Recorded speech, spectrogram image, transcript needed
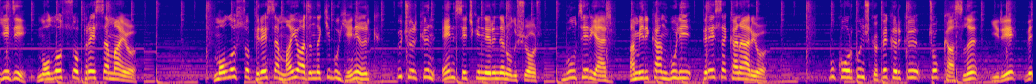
Yedi, Mollosso Presa Mayo Mollosso Presa Mayo adındaki bu yeni ırk, üç ırkın en seçkinlerinden oluşuyor. Bull Terrier, Amerikan Bully, Presa Canario. Bu korkunç köpek ırkı çok kaslı, iri ve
